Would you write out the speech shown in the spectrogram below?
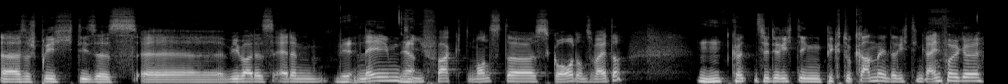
Äh, also sprich dieses, äh, wie war das, Adam Wie, Name, ja. Defuct, Monster, Scored und so weiter. Mhm. Könnten sie die richtigen Piktogramme in der richtigen Reihenfolge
